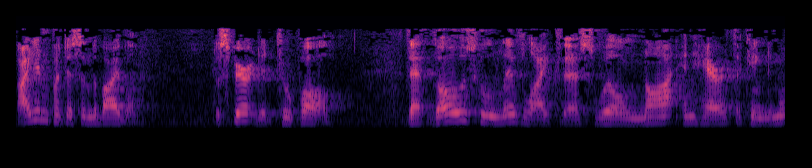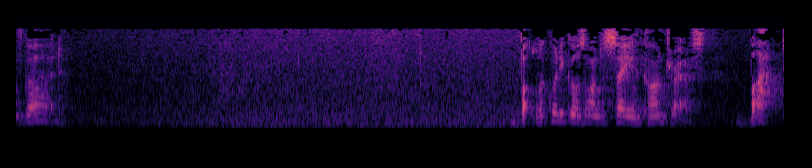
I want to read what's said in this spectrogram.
I didn't put this in the Bible. The Spirit did through Paul. That those who live like this will not inherit the kingdom of God. But look what he goes on to say in contrast. But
